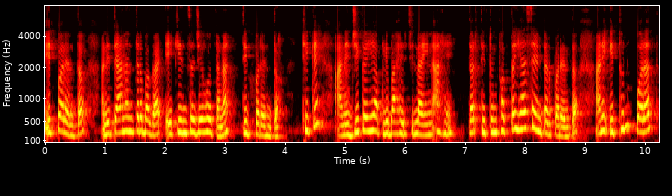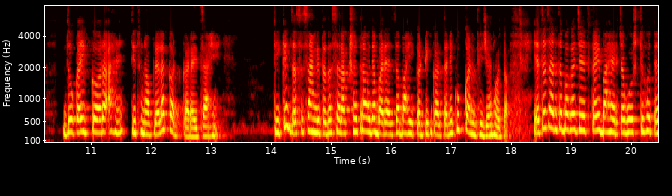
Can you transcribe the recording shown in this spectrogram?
इथपर्यंत. आणि त्यानंतर बघा एक इंच जे होतं ना तिथपर्यंत ठीक आहे? आणि जी काही आपली बाहेरची लाईन आहे तर तिथून फक्त ह्या सेंटरपर्यंत आणि इथून परत जो काही कर आहे तिथून आपल्याला कट करायचा आहे. ठीक आहे? जसं सांगितलं तसं लक्षात राहू द्या. बऱ्याचदा बाही कटिंग करताना खूप कन्फ्युजन होतं. याचाच अर्थ बघा जे काही बाहेरच्या गोष्टी होत्या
